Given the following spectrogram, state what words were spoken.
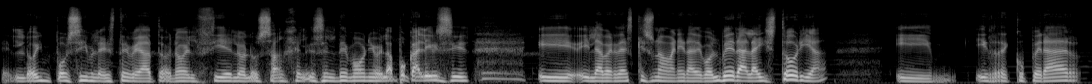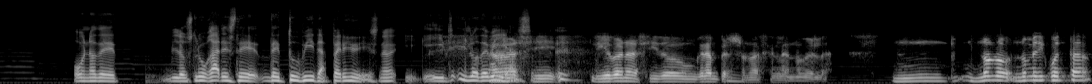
lo imposible este Beato, ¿no? El cielo, los ángeles, el demonio, el apocalipsis. Y, y la verdad es que es una manera de volver a la historia y, y recuperar uno de los lugares de, de tu vida, Peridis, ¿no? Y, y- y lo Ah, debías. sí, Líbana ha sido un gran personaje en la novela. Mm, No, lo- no me di cuenta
